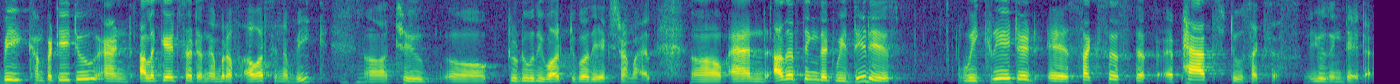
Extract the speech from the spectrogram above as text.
be competitive and allocate certain number of hours in a week mm-hmm. uh, to uh, to do the work to go the extra mile. Uh, and other thing that we did is we created a success, a path to success using data.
